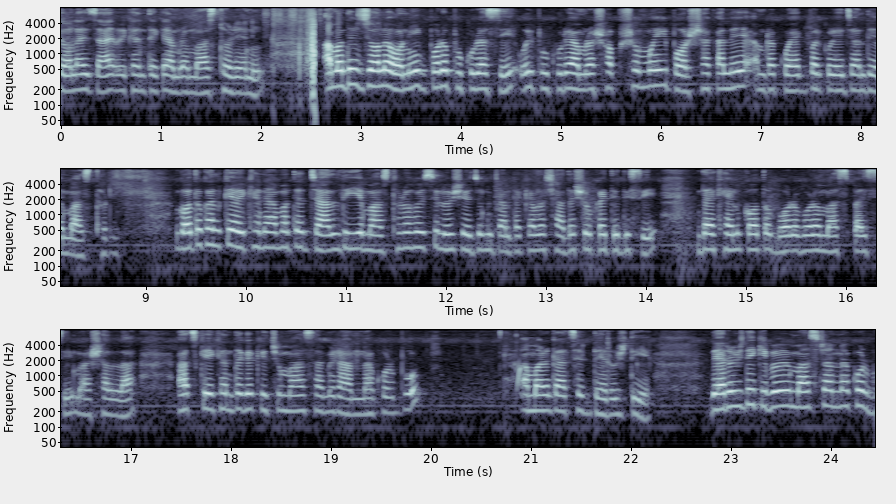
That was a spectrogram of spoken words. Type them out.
জলায় যায়, ওইখান থেকে আমরা মাছ ধরে আনি। আমাদের জলে অনেক বড় পুকুর আছে। ওই পুকুরে আমরা সবসময়ই বর্ষাকালে আমরা কয়েকবার করে জাল দিয়ে মাছ ধরি। গতকালকে ওইখানে আমাদের জাল দিয়ে মাছ ধরা হয়েছিল সেই জন্য জালটাকে আমরা সাদে শুকাইতে দিছি। দেখেন কত বড় বড় মাছ পাইছি, মাশাল্লাহ। আজকে এখান থেকে কিছু মাছ আমি রান্না করব। আমার গাছের ঢেঁড়স দিয়ে। ঢেঁড়স দিয়ে কীভাবে মাছ রান্না করব,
